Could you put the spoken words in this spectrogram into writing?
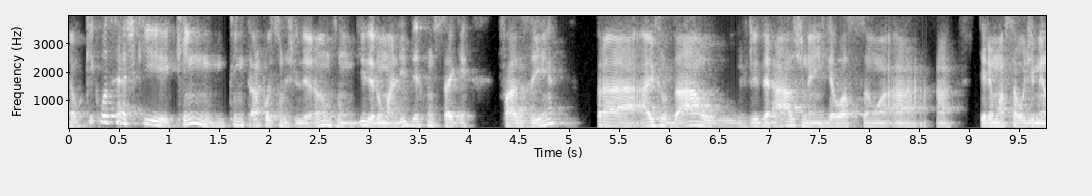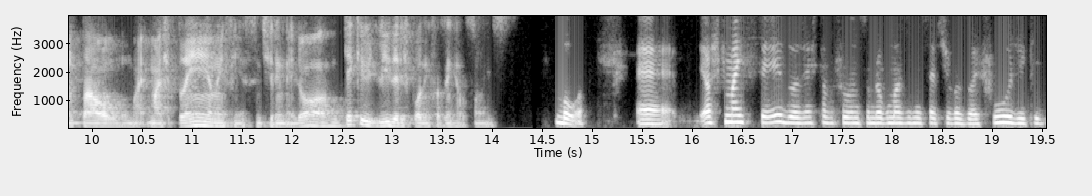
É, o que, que você acha que quem está na posição de liderança, um líder, uma líder, consegue fazer para ajudar os liderados né, em relação a, a terem uma saúde mental mais, mais, plena, enfim, a se sentirem melhor? O que, que líderes podem fazer em relação a isso? Boa. É, eu acho que mais cedo a gente estava falando sobre algumas iniciativas do iFood que,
